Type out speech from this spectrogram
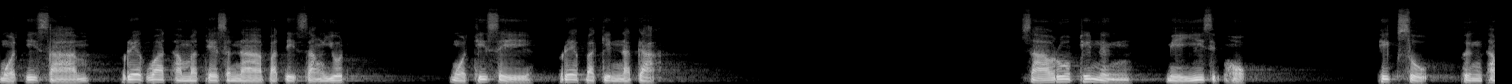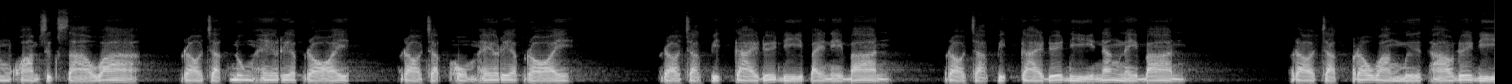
หมวดที่สามเรียกว่าธรรมเทศนาปฏิสังยุตหมวดที่สี่ เรียกบากินนกะ สาวรูปที่หนึ่งมียี่สิบหกภิกษุพึงทำความศึกษาว่า เราจักนุ่งให้เรียบร้อย เราจักห่มให้เรียบร้อย เราจักปิดกายด้วยดีไปในบ้าน เราจักปิดกายด้วยดีนั่งในบ้าน เราจักระวังมือเท้าด้วยดี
